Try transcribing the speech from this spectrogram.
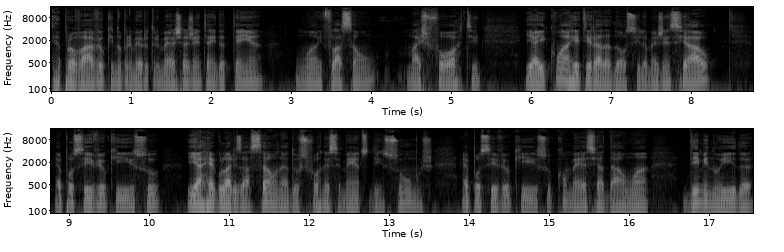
é provável que no primeiro trimestre a gente ainda tenha uma inflação mais forte. E aí, com a retirada do auxílio emergencial, é possível que isso e a regularização né, dos fornecimentos de insumos, é possível que isso comece a dar uma diminuída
